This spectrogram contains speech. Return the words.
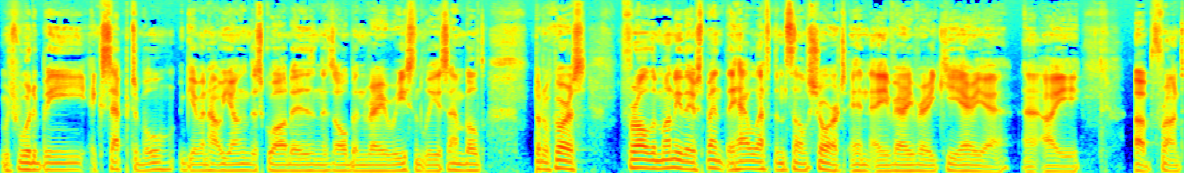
which would be acceptable given how young the squad is and it's all been very recently assembled. But of course, for all the money they've spent, they have left themselves short in a very, very key area, uh, i.e., up front.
